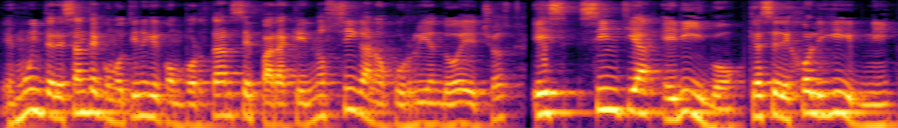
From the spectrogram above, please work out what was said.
es muy interesante cómo tiene que comportarse para que no sigan ocurriendo hechos. Es Cynthia Erivo, que hace de Holly Gibney,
